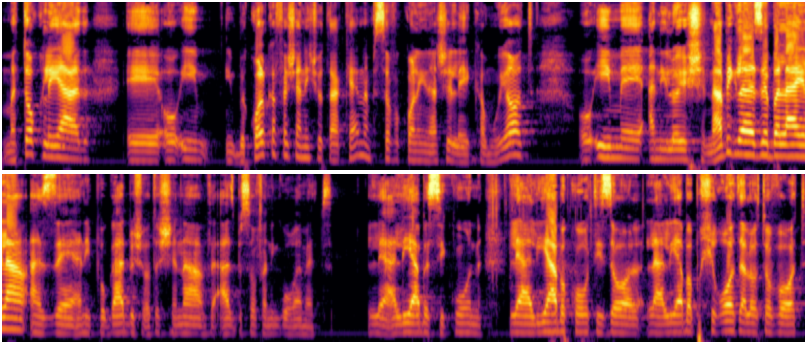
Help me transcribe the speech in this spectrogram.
מתוק ליד, או אם, אם בכל קפה שאני שותה, כן, בסוף הכל עניין של כמויות, או אם אני לא ישנה בגלל זה בלילה, אז אני פוגעת בשעות השינה, ואז בסוף אני גורמת לעלייה בסיכון, לעלייה בקורטיזול, לעלייה בבחירות הלא טובות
